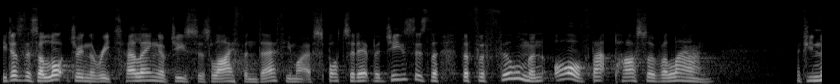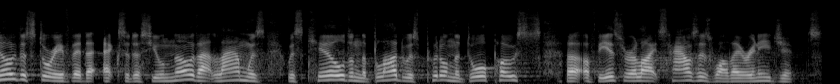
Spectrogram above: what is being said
He does this a lot during the retelling of Jesus' life and death. You might have spotted it, but Jesus is the, the fulfillment of that Passover lamb. If you know the story of the Exodus, you'll know that lamb was, was killed and the blood was put on the doorposts uh, of the Israelites' houses while they were in Egypt.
